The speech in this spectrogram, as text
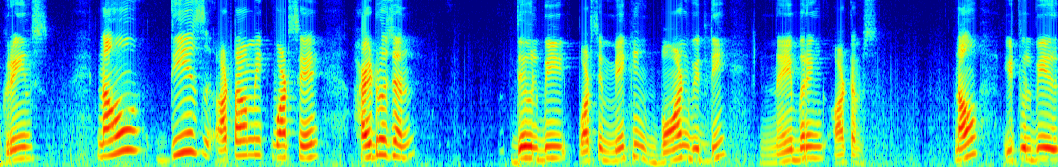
grains. Now these atomic what say hydrogen they will be what say making bond with the neighboring atoms. Now it will be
